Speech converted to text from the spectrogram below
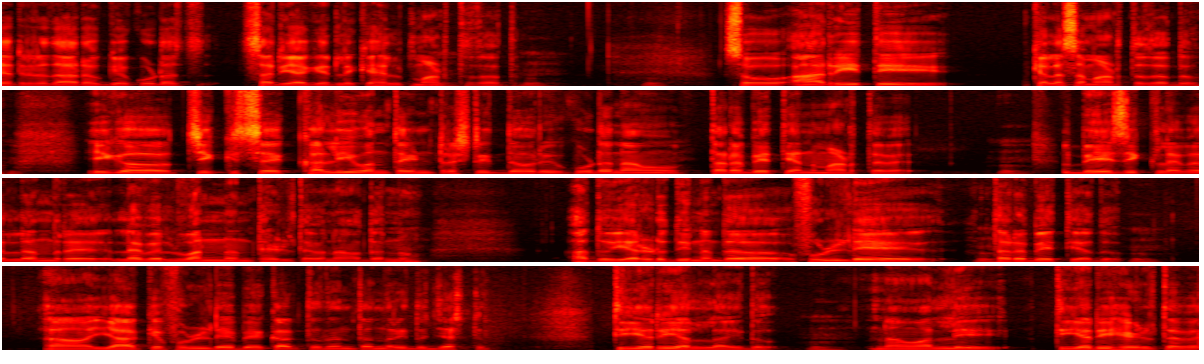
ಶರೀರದ ಆರೋಗ್ಯ ಕೂಡ ಸರಿಯಾಗಿರಲಿಕ್ಕೆ ಹೆಲ್ಪ್ ಮಾಡ್ತದೆ ಅದು. ಸೊ ಆ ರೀತಿ ಕೆಲಸ ಮಾಡ್ತದದು ಅದು. ಈಗ ಚಿಕಿತ್ಸೆ ಕಲಿಯುವಂಥ ಇಂಟ್ರೆಸ್ಟ್ ಇದ್ದವರಿಗೂ ಕೂಡ ನಾವು ತರಬೇತಿಯನ್ನು ಮಾಡ್ತೇವೆ. ಬೇಸಿಕ್ ಲೆವೆಲ್ ಅಂದರೆ ಲೆವೆಲ್ ಒನ್ ಅಂತ ಹೇಳ್ತೇವೆ ನಾವು ಅದನ್ನು. ಅದು ಎರಡು ದಿನದ ಫುಲ್ ಡೇ ತರಬೇತಿ ಅದು. ಯಾಕೆ ಫುಲ್ ಡೇ ಬೇಕಾಗ್ತದೆ ಅಂತಂದರೆ ಇದು ಜಸ್ಟ್ ಥಿಯರಿ ಅಲ್ಲ ಇದು. ನಾವು ಅಲ್ಲಿ ಥಿಯರಿ ಹೇಳ್ತೇವೆ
